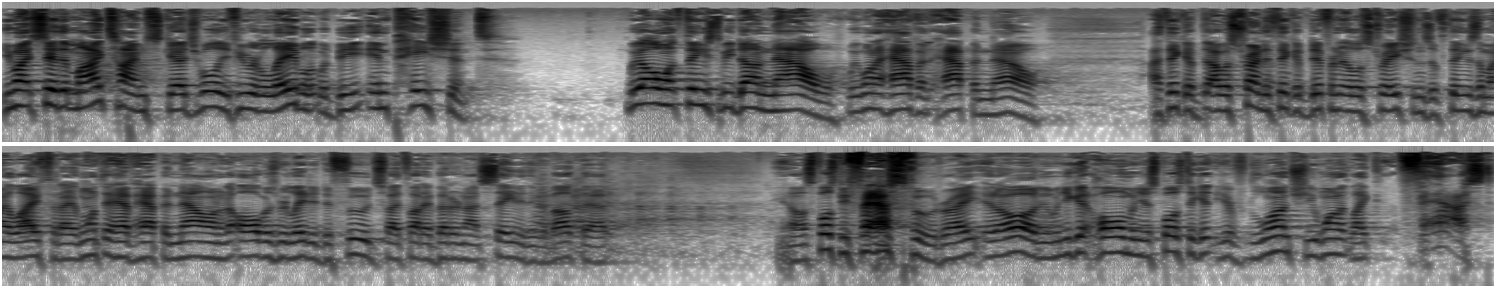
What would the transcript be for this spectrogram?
You might say that my time schedule, if you were to label it, would be impatient. We all want things to be done now. We want to have it happen now. I think of, I was trying to think of different illustrations of things in my life that I want to have happen now, and it all was related to food, so I thought I better not say anything about that. You know, it's supposed to be fast food, right? You know, and when you get home and you're supposed to get your lunch, you want it like fast.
